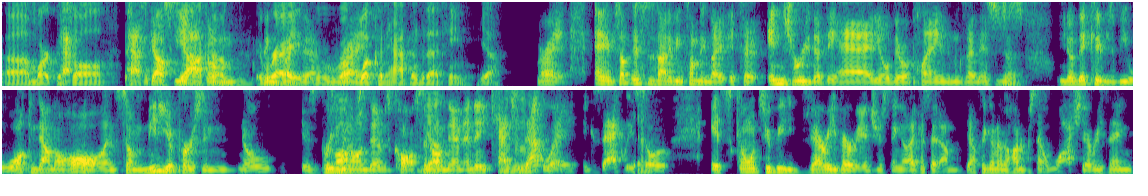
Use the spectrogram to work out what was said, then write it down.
uh, Marc Gasol, Pascal Siakam, Siakam right. Like right. What could happen to that team? Yeah. Right. And some, this is not even something like it's an injury that they had. You know, they were playing things like this. It's just you know they could just be walking down the hall and some media person you know is breathing Coughs. on them, is coughing on them, and they catch mm-hmm. it that way. Exactly. Yeah. So it's going to be very, very interesting. Like I said, I'm definitely going to 100 percent watch everything,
